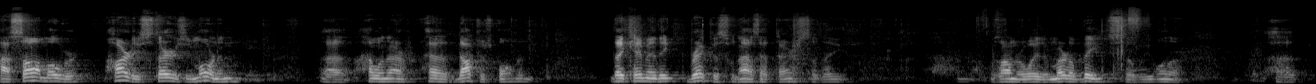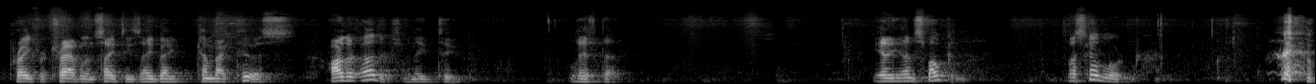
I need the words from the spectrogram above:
I saw them over Hardee's Thursday morning. Uh, I went there, had a doctor's appointment. They came in to eat breakfast when I was out there, so they was on their way to Myrtle Beach, so we want to uh, pray for travel and safety as they may come back to us. Are there others we need to lift up? Any unspoken? Let's go to Lord.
